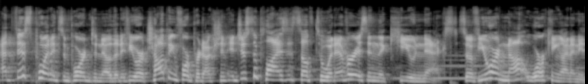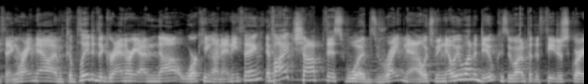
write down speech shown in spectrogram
At this point, it's important to know that if you are chopping for production, it just applies itself to whatever is in the queue next. So if you are not working on anything, right now I've completed the granary, I'm not working on anything, If I chop this woods right now, which we know we want to do because we want to put the theater square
